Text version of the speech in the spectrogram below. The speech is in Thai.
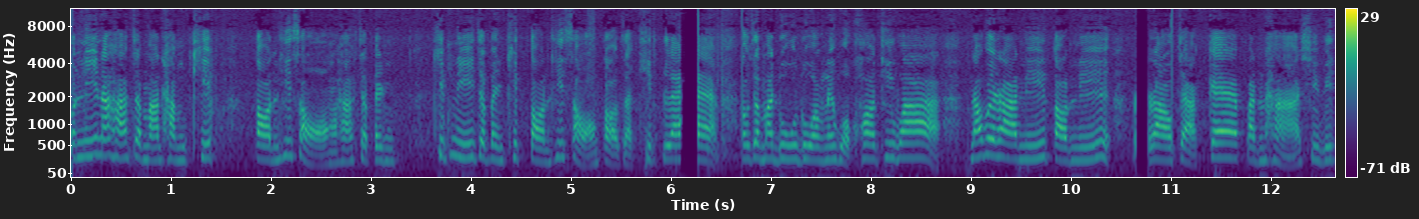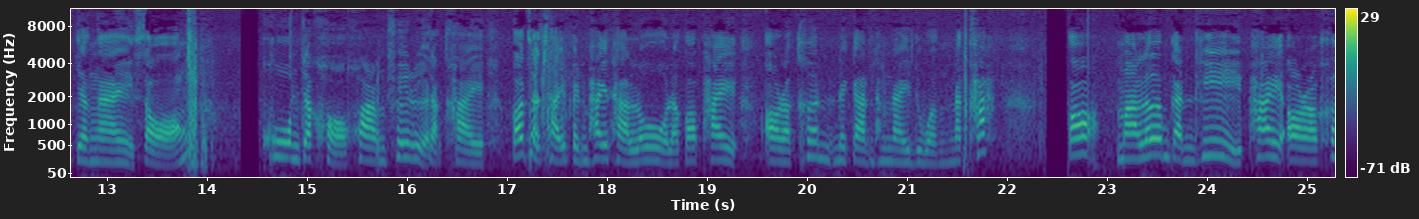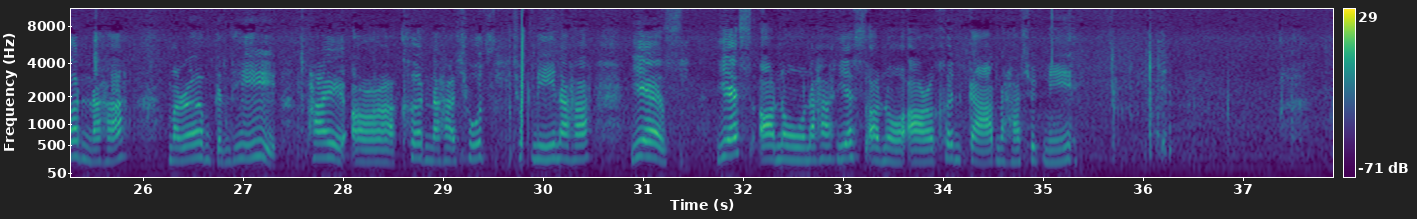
วันนี้นะคะจะมาทำคลิปตอนที่สองนะคะจะเป็นคลิปนี้จะเป็นคลิปตอนที่สองต่อจากคลิปแรก เราจะมาดูดวงในหัวข้อที่ว่า ณเวลานี้ตอนนี้เราจะแก้ปัญหาชีวิตยังไงสองควรจะขอความช่วยเหลือจากใคร ก็จะใช้เป็นไพ่ทาโร่แล้วก็ไพ่ออราเคิลในการทำนายดวงนะคะ ก็มาเริ่มกันที่ไพ่ออราเคิลนะคะ มาเริ่มกันที่ไพ่ Oracle นะคะ ชุดชุดนี้นะคะ yes yes or no นะคะ yes or no Oracle card นะคะ ชุดนี้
